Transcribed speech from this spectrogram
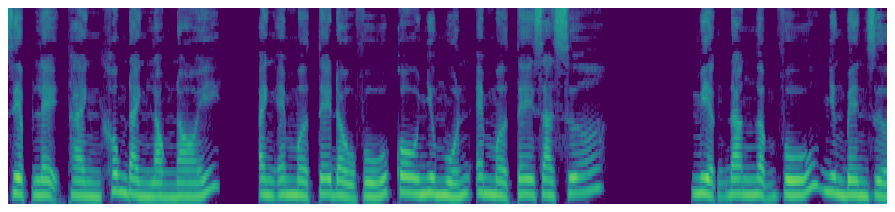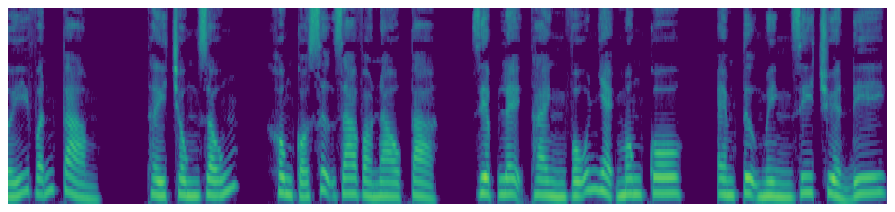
Diệp Lệ Thành không đành lòng nói, anh MT đầu vú cô như muốn MT ra sữa. Miệng đang ngậm vú nhưng bên dưới vẫn cảm, thấy trống rỗng, không có sự ra vào nào cả. Diệp Lệ Thành vỗ nhẹ mông cô, em tự mình di chuyển đi.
